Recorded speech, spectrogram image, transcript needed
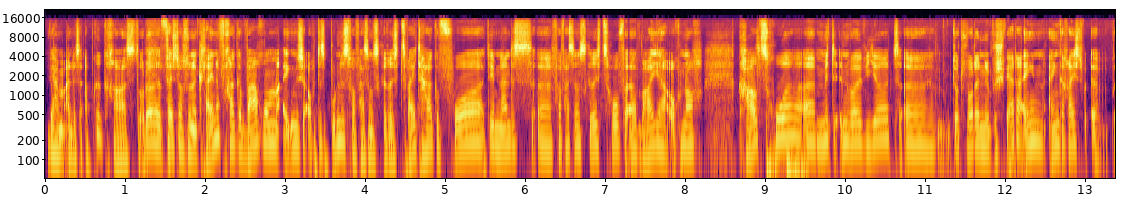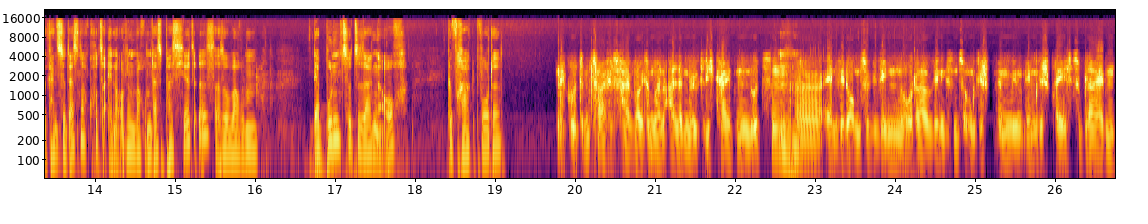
wir haben alles abgegrast, oder? Vielleicht noch so eine kleine Frage, warum eigentlich auch das Bundesverfassungsgericht? Zwei Tage vor dem Landesverfassungsgerichtshof äh, war ja auch noch Karlsruhe äh, mit involviert. Äh, dort wurde eine Beschwerde ein, eingereicht. Äh, kannst du das noch kurz einordnen, warum das passiert ist? Also warum der Bund sozusagen auch gefragt wurde? Na gut, im Zweifelsfall wollte man alle Möglichkeiten nutzen, mhm. äh, entweder um zu gewinnen oder wenigstens um im, im Gespräch zu bleiben.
